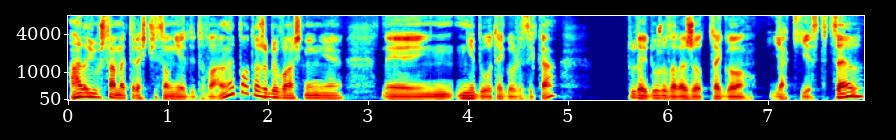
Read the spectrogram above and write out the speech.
ale już same treści są nieedytowalne po to, żeby właśnie nie, e, nie było tego ryzyka. Tutaj dużo zależy od tego, jaki jest cel,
